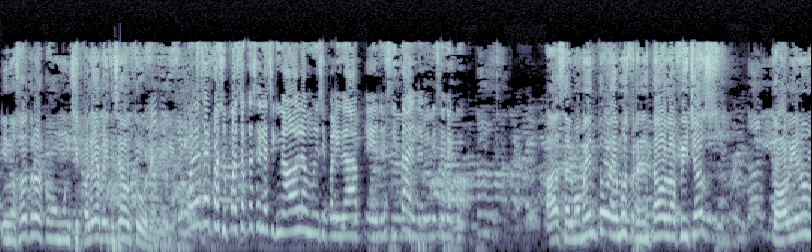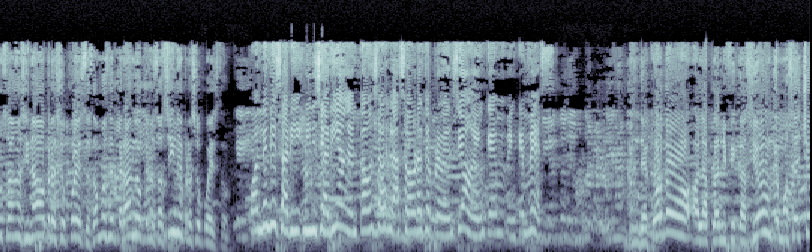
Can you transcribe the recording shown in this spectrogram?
y nosotros como municipalidad 26 de octubre. ¿Cuál es el presupuesto que se le ha asignado a la municipalidad eh, distrital de 26 de octubre? Hasta el momento hemos presentado las fichas, todavía no nos han asignado presupuesto, estamos esperando que nos asigne presupuesto. ¿Cuándo iniciarían entonces las obras de prevención? ¿En qué, en qué mes? De acuerdo a la planificación que hemos hecho,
